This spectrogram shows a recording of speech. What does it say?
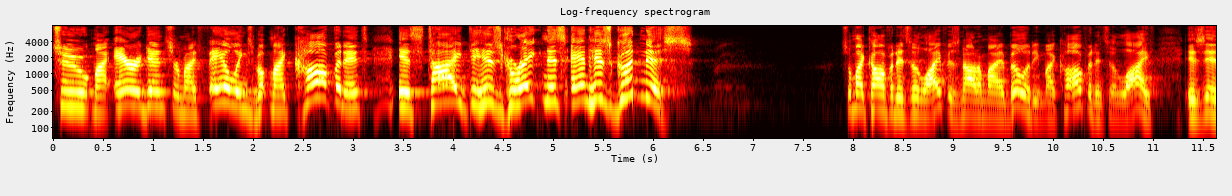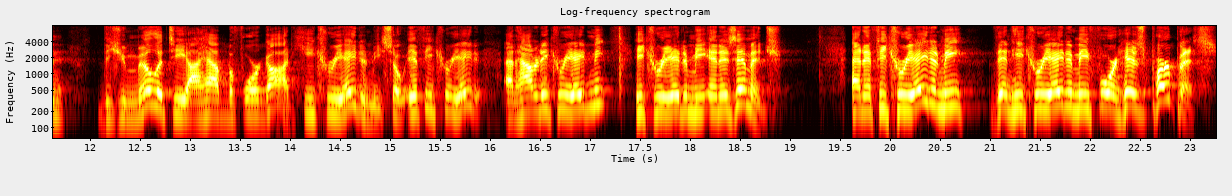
to my arrogance or my failings, but my confidence is tied to His greatness and His goodness. So, my confidence in life is not in my ability. My confidence in life is in the humility I have before God. He created me. So if He created, and how did He create me? He created me in His image. And if He created me, then He created me for His purpose.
